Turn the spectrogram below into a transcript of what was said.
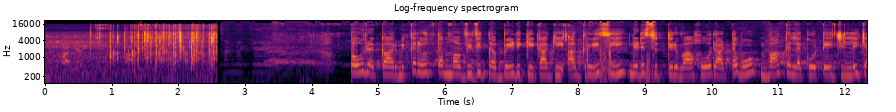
ಧನ್ಯವಾದ. ಹೇಳಿ. ಪೌರ ಕಾರ್ಮಿಕರು ತಮ್ಮ ವಿವಿಧ ಬೇಡಿಕೆಗಾಗಿ ಆಗ್ರಹಿಸಿ ನಡೆಸುತ್ತಿರುವ ಹೋರಾಟವು ಬಾಗಲಕೋಟೆ ಜಿಲ್ಲೆಯ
